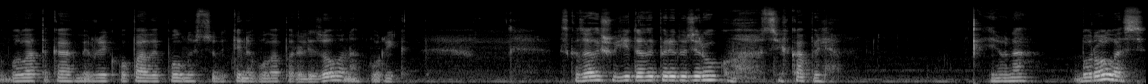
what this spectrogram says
була така, ми вже як попали повністю, дитина була паралізована у рік. Сказали, що їй дали передозіровку цих капель. І вона боролась,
